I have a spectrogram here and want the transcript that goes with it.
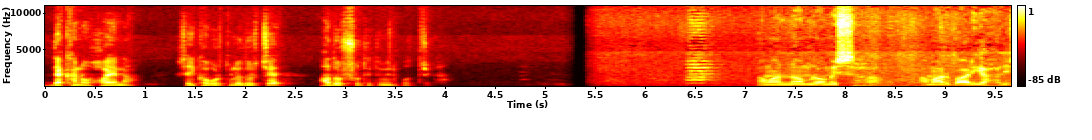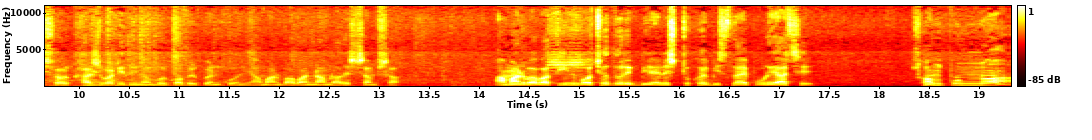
দেখানো হয় না। সেই খবর তুলে ধরছে আদর্শ তিতুমির পত্রিকা। আমার নাম রমেশ সাহা। আমার বাড়ি হালিশহর খাসবাটি দুই নম্বর গবের পয়েন্ট করনি আমার বাবার নাম রাধেশ্যাম শাহ আমার বাবা তিন বছর ধরে ব্রেন স্ট্রোক হয়ে বিছনায় পড়ে আছে। সম্পূর্ণ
